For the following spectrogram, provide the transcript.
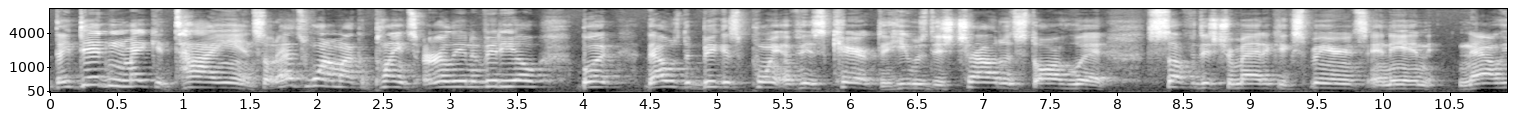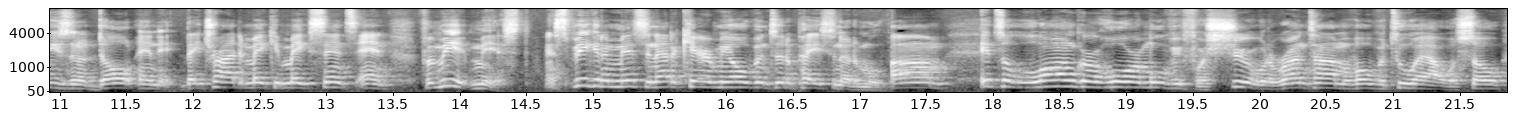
they didn't make it tie in. So that's one of my complaints early in the video, but that was the biggest point of his character. He was this childhood star who had suffered this traumatic experience and then now he's an adult and they tried to make it make sense and for me it missed. And speaking of missing, that'll carry me over into the pacing of the movie. Um, It's a longer horror movie for sure with a runtime of over two hours. So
